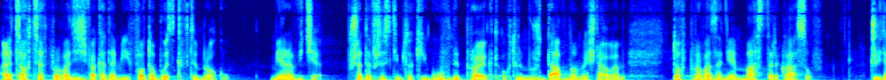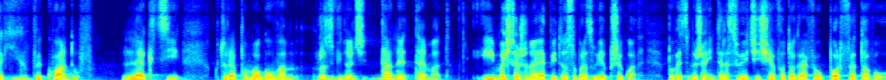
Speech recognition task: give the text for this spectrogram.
Ale co chcę wprowadzić w Akademii Fotobłysk w tym roku? Mianowicie, przede wszystkim taki główny projekt, o którym już dawno myślałem, to wprowadzenie masterclassów, czyli takich wykładów, lekcji, które pomogą Wam rozwinąć dany temat. I myślę, że najlepiej to zobrazuje przykład. Powiedzmy, że interesujecie się fotografią portretową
